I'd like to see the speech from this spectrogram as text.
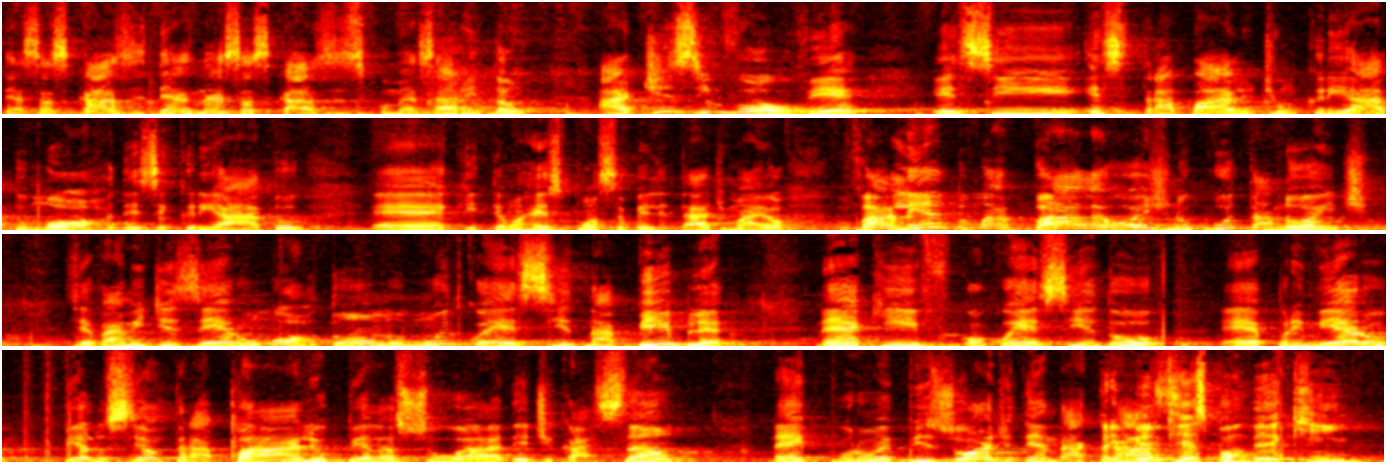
dessas casas, e nessas casas começaram então a desenvolver esse, esse trabalho de um criado mor, desse criado é, que tem uma responsabilidade maior. Valendo uma bala hoje no culto à noite, você vai me dizer um mordomo muito conhecido na Bíblia, né, que ficou conhecido é, primeiro pelo seu trabalho, pela sua dedicação, né, e por um episódio dentro da Primeiro casa. que responder aqui, hein?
